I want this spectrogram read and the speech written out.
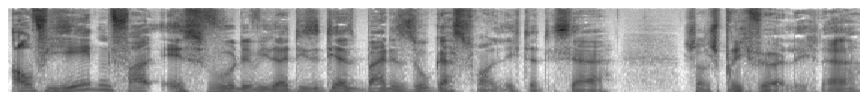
Auf jeden Fall, es wurde wieder, die sind ja beide so gastfreundlich, das ist ja schon sprichwörtlich. Ne?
